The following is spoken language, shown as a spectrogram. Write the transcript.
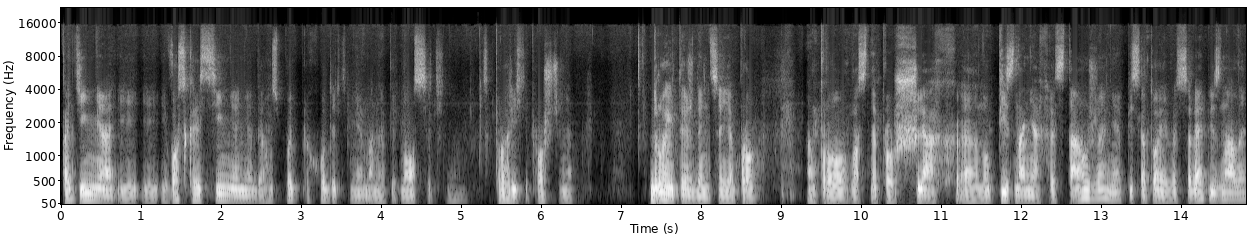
Падіння і, і, і воскресіння, ні, де Господь приходить, ні, мене підносить. Ні. Це про гріх і прощення. Другий тиждень це є про, про, власне, про шлях е, ну, пізнання Христа вже, ні? після того, як ви себе пізнали.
